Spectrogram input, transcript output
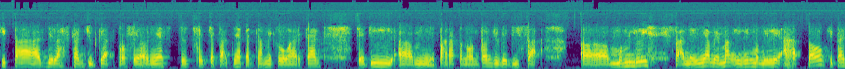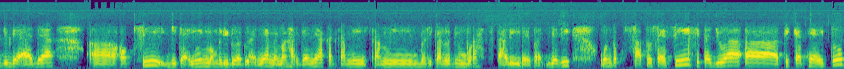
kita jelaskan juga profilnya secepatnya akan kami keluarkan. Jadi um, para penonton juga bisa uh, memilih. Seandainya memang ingin memilih atau kita juga ada uh, opsi jika ingin membeli dua-duanya memang harganya akan kami kami berikan lebih murah sekali daripada jadi untuk satu sesi kita jual uh, tiketnya itu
